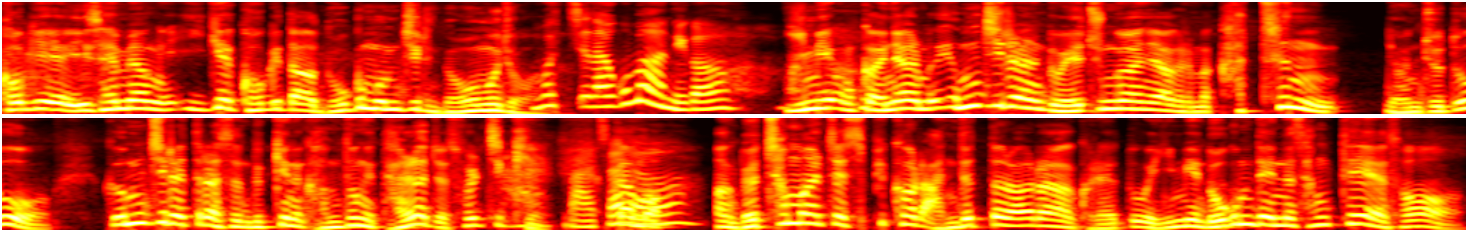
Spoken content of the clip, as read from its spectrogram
거기에 이 세 명이 이게 거기다 녹음 음질이 너무 좋아. 멋진하구만 이거. 이미 그러니까 왜냐하면 음질이라는 게 왜 중요하냐 그러면 같은 연주도 그 음질에 따라서 느끼는 감동이 달라져요. 솔직히. 맞아요. 그러니까 뭐 몇 천만 원짜리 스피커를 안 듣더라 그래도 이미 녹음돼 있는 상태에서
